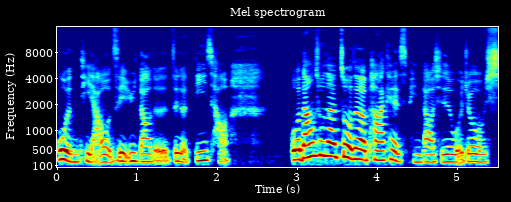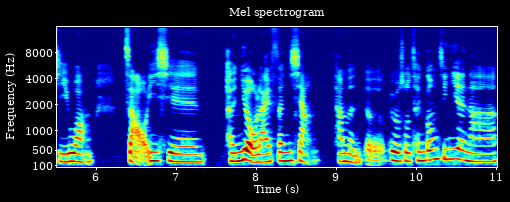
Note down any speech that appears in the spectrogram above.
问题啊，我自己遇到的这个低潮，我当初在做这个 podcast 频道，其实我就希望找一些朋友来分享他们的，比如说成功经验啊，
